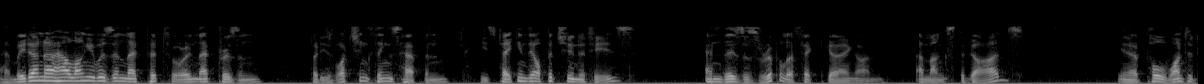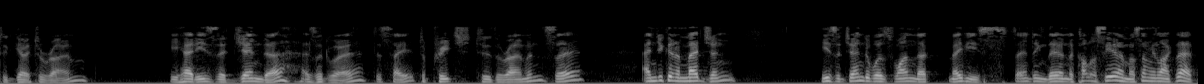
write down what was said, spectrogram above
and we don't know how long he was in that pit or in that prison, but he's watching things happen. He's taking the opportunities, and there's this ripple effect going on amongst the guards. You know, Paul wanted to go to Rome. He had his agenda, as it were, to say, to preach to the Romans there. And you can imagine his agenda was one that maybe standing there in the Colosseum or something like that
